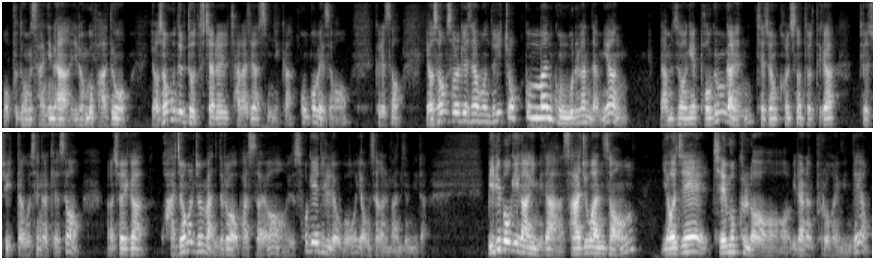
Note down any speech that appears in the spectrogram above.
뭐 부동산이나 이런 거 봐도 여성분들이 더 투자를 잘하지 않습니까? 꼼꼼해서. 그래서 여성 설계사분들이 조금만 공부를 한다면 남성의 버금가는 재정 컨설턴트가 될 수 있다고 생각해서 어, 저희가 과정을 좀 만들어 봤어요. 소개해 드리려고 영상을 만듭니다. 미리 보기 강의입니다. 4주 완성 여제 재무클럽이라는 프로그램인데요.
